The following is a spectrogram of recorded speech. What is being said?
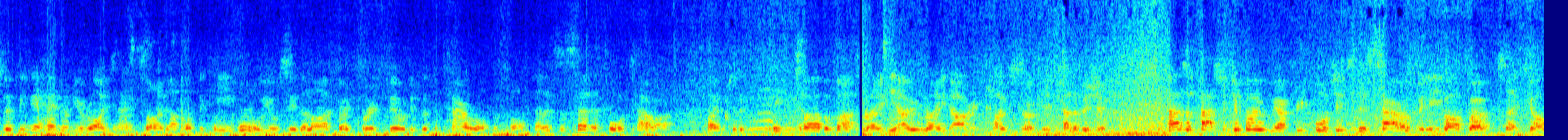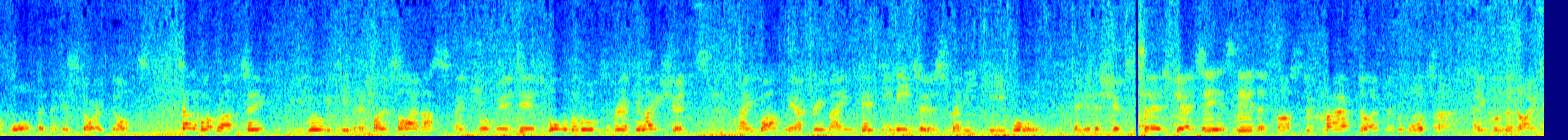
folks, looking ahead on your right hand side, up on the quay wall you'll see the large red brick building with the tower on the top. That is the Semaphore Tower, home to the King's Harbour Mast. Radio, radar and closed circuit television. As a passenger boat we have to report into this tower, we leave our berths at Gun Wharf and the historic docks. Tell them what we're up to, you will be keeping a close eye on us, make sure we adhere to all the rules and regulations. Main one, we have to remain 50 metres from any key wall. Any of the ship's says jetty, it's here that Buster Crabb dived into the water, April the 9th.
